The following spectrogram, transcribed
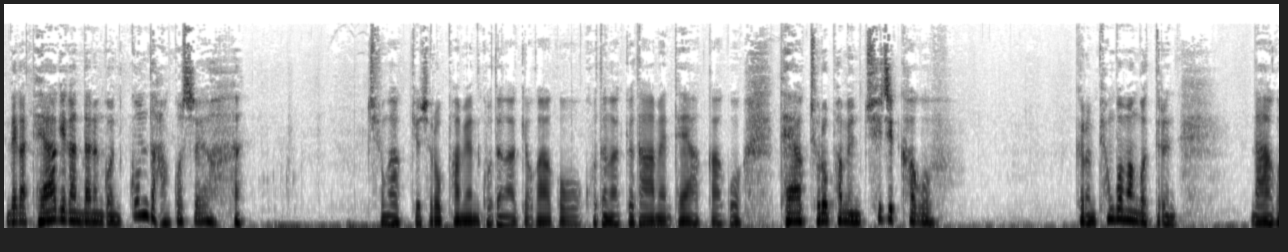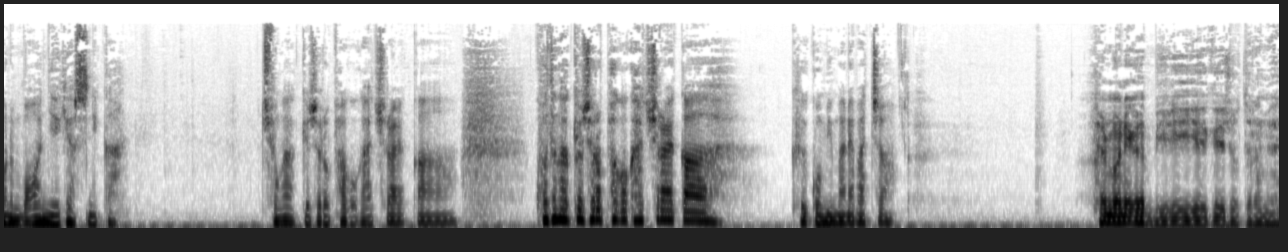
내가 대학에 간다는 건 꿈도 안 꿨어요. 중학교 졸업하면 고등학교 가고, 고등학교 다음엔 대학 가고, 대학 졸업하면 취직하고, 그런 평범한 것들은 나하고는 먼 얘기였으니까. 중학교 졸업하고 가출할까, 고등학교 졸업하고 가출할까, 그 고민만 해봤죠. 할머니가 미리 얘기해줬더라면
